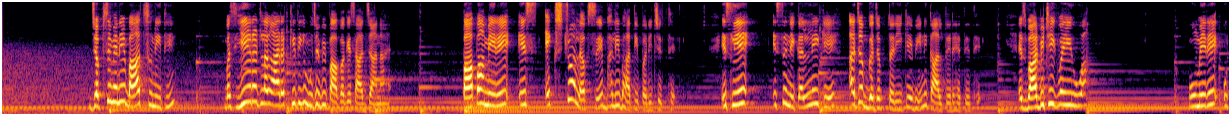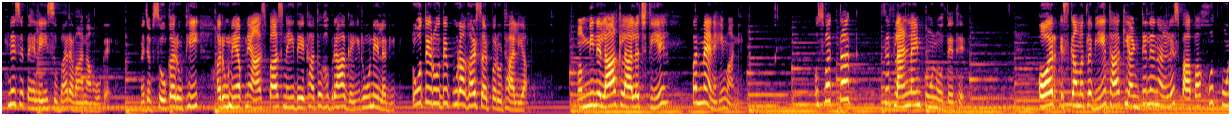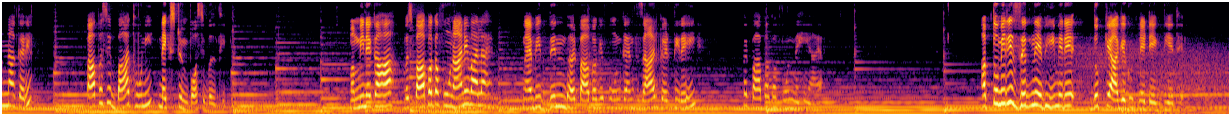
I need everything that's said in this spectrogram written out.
जब से मैंने बात सुनी थी, बस ये रट लगा रखी थी कि मुझे भी पापा के साथ जाना है। पापा मेरे इस एक्स्ट्रा लव से भली भांति परिचित थे। इसलिए इससे निकलने के अजब गजब तरीके भी निकालते रहते थे। इस बार भी ठीक वही हुआ। वो मेरे उठने से पहले ही सुबह रवाना हो गए। मैं जब सोकर उठी और उन्हें अपने आसपास नहीं देखा तो घबरा गई, रोने लगी। रोते रोते पूरा घर सर पर उठा लिया। मम्मी ने लाख लालच दिए, पर मैं नहीं मानी। उस वक्त तक सिर्फ़ लैंडलाइन फ़ोन होते थे। और इसका मतलब ये था कि अंटिल एंड अनलेस पापा खुद फ़ोन ना करें, पापा से बात होनी नेक्स्ट इम्पॉसिबल थी। मम्मी ने कहा, बस पापा का फ़ोन आने वाला है। मैं भी दिन भर पापा के फ़ोन का इंतज़ार करती रही, पर पापा का फ़ोन नहीं आया। अब तो मेरी जिद ने भी मेरे दुख के आगे घुटने टेक दिए थे।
